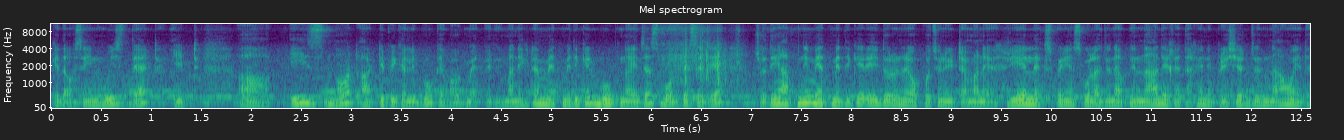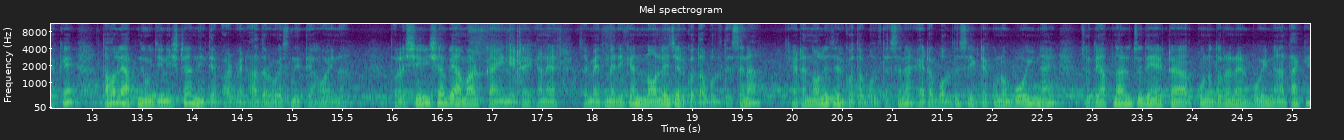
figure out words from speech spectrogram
কে the in which that it is not আর টিপিক্যালি বুক অ্যাবাউট ম্যাথমেটিক্স মানে এটা ম্যাথমেটিকের বুক নয় জাস্ট বলতেছে যে, যদি আপনি ম্যাথমেটিকের এই ধরনের অপরচুনিটিটা মানে রিয়েল এক্সপিরিয়েন্সগুলো যদি আপনি না দেখে থাকেন এপ্রিসিয়েট যদি না হয়ে থাকে, তাহলে আপনি ওই জিনিসটা নিতে পারবেন আদারওয়াইজ নিতে হয় না। তাহলে সেই হিসাবে আমার কাহিনীটা এখানে যে ম্যাথমেটিক্যাল নলেজের কথা বলতেছে না? এটা নলেজের কথা বলতেছে না, এটা বলতেছে এটা কোনো বই নাই, যদি আপনার যদি একটা কোনো ধরনের বই না থাকে,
